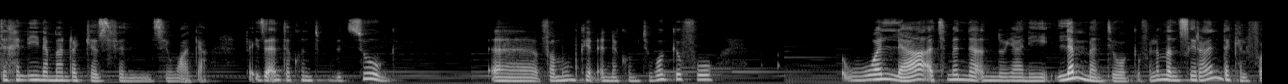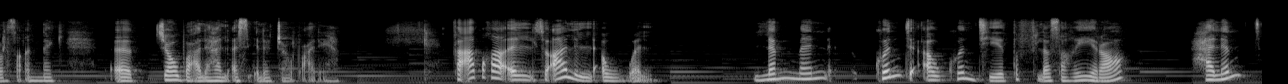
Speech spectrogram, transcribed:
تخلينا ما نركز في السواقة. فإذا أنت كنت بتسوق آه، فممكن أنكم توقفوا ولا أتمنى أنه يعني لما توقفوا لما نصير عندك الفرصة أنك تجاوبوا على هالأسئلة تجاوبوا عليها. فأبغى السؤال الأول. لما كنت أو كنتي طفلة صغيرة حلمت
